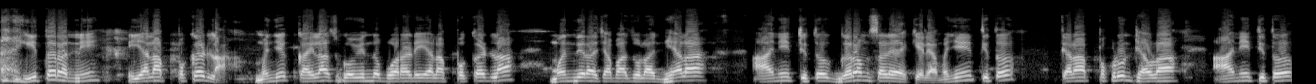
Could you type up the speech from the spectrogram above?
इतरांनी याला पकडला. म्हणजे कैलास गोविंद बोराडे याला पकडला मंदिराच्या बाजूला न्याला आणि तिथं गरम सळ्या केल्या. म्हणजे तिथं त्याला पकडून ठेवला आणि तिथं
